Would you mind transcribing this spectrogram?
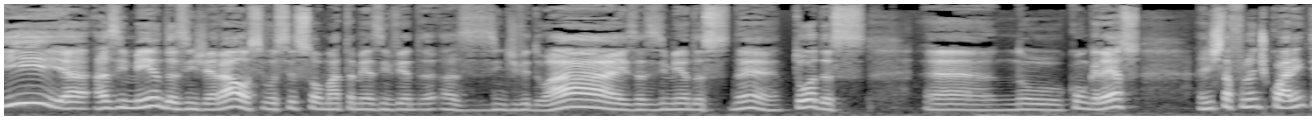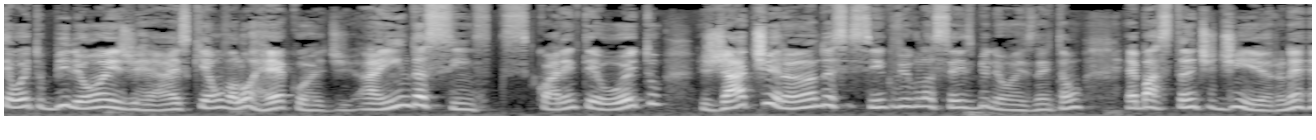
E a, as emendas em geral, se você somar também as, emendas, as individuais, as emendas, né, todas é, no Congresso, a gente está falando de 48 bilhões de reais, que é um valor recorde. Ainda assim, 48 já tirando esses 5,6 bilhões. Né? Então, é bastante dinheiro. Né?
